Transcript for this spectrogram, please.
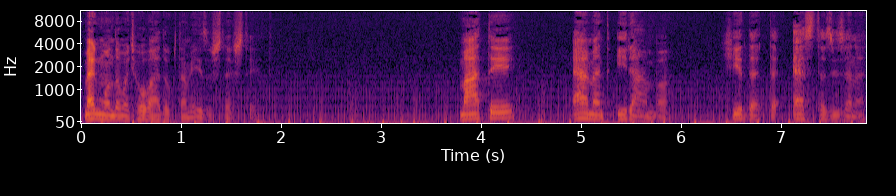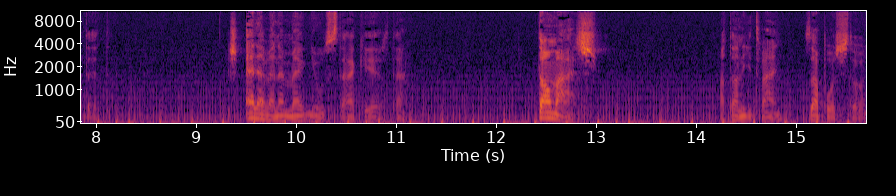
Megmondom, hogy hová dugtam Jézus testét. Máté elment Iránba, hirdette ezt az üzenetet. És elevenen megnyúzták érte. Tamás, tanítvány, az apostol.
